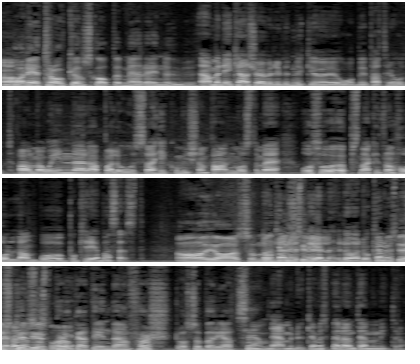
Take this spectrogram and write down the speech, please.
Ja. Var är travkunskapen med dig nu? Ja men det är kanske överdrivet mycket eh, Åby Patriot. Alma Winner, Appaloosa, Hikomi Champagne måste med. Och så uppsnacket från Holland på, på Krebas häst. Ja, ja alltså, Då kan du du, skulle, spela, då, då kan du du spela skulle den ju som står i. plockat in den först och så börjat sen. Nej men du kan väl spela den till 1,90 då.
